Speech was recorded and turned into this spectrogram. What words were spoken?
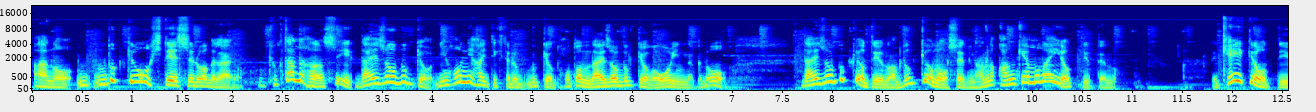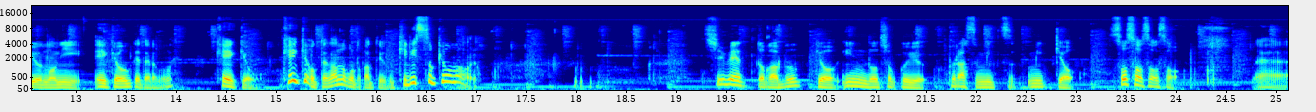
あの、仏教を否定してるわけじゃないの。極端な話、大乗仏教、日本に入ってきてる仏教ってほとんど大乗仏教が多いんだけど、大乗仏教っていうのは仏教の教えと何の関係もないよって言ってんの。で慶教っていうのに影響を受けてるのね。慶教。慶教って何のことかっていうと、キリスト教なのよ。チベットが仏教、インド直輸、プラス密、密教。そうそうそうそう。え、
